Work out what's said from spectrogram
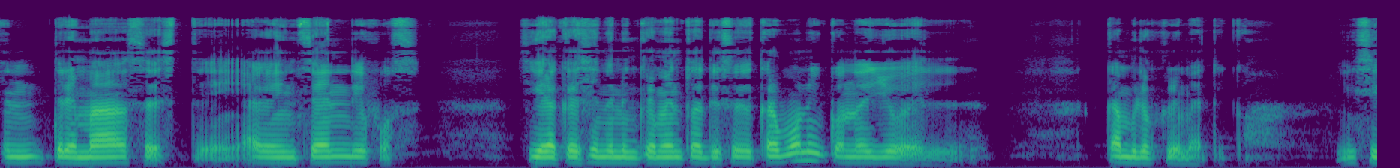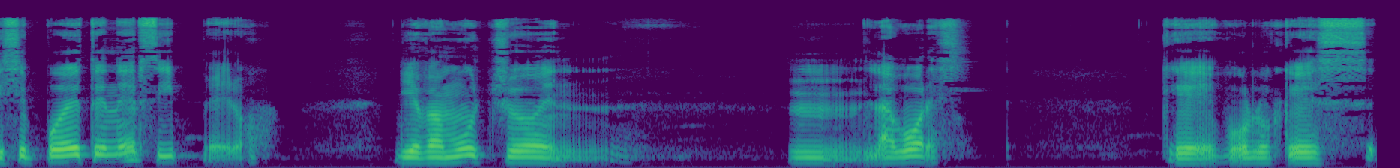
Entre más este haga incendio pues seguirá creciendo el incremento del dióxido de carbono y con ello el cambio climático. Y si se puede tener, sí, pero lleva mucho en Mm, labores que por lo que es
